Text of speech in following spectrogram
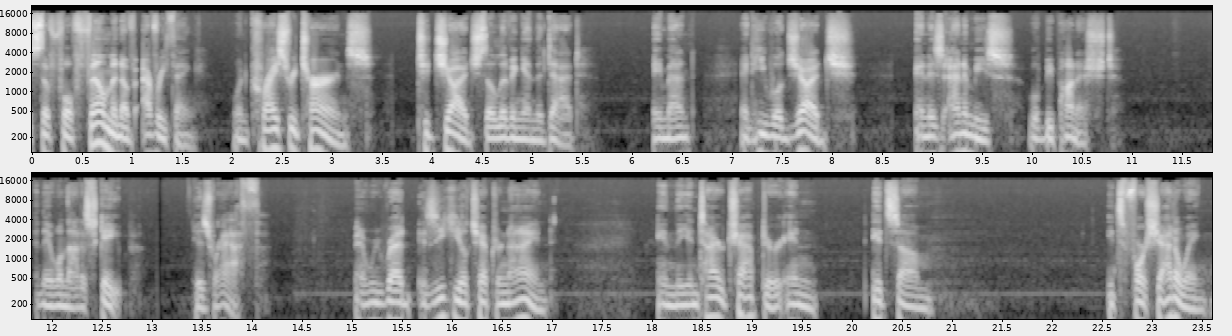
It's the fulfillment of everything when Christ returns to judge the living and the dead. Amen. And he will judge, and his enemies will be punished, and they will not escape his wrath. And we read Ezekiel chapter 9 in the entire chapter, and it's um it's foreshadowing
